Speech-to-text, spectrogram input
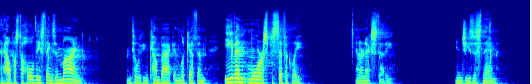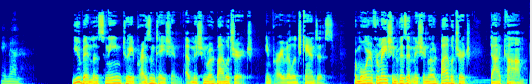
And help us to hold these things in mind until we can come back and look at them even more specifically in our next study. In Jesus' name, amen. You've been listening to a presentation of Mission Road Bible Church in Prairie Village, Kansas. For more information, visit missionroadbiblechurch.com com.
